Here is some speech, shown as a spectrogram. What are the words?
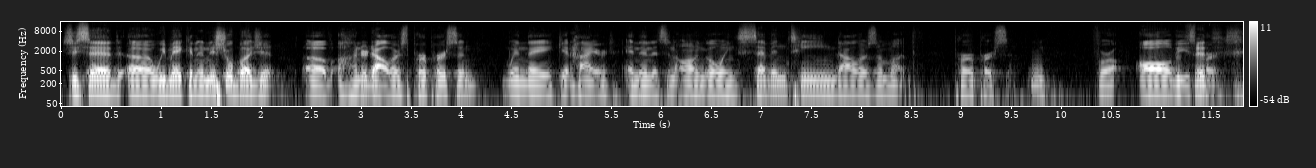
She said, uh, "We make an initial budget of $100 per person." when they get hired, and then it's an ongoing seventeen dollars a month per person for all these it? perks.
